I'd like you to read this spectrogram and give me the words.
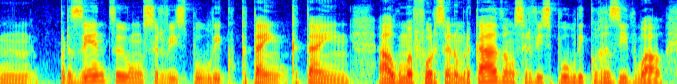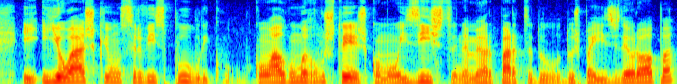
um, presente, um serviço público que tem, que tem alguma força no mercado, um serviço público residual. E, e, eu acho que um serviço público com alguma robustez, como existe na maior parte do, dos países da Europa,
